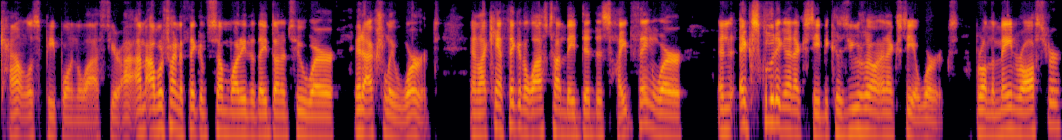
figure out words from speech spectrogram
countless people in the last year. I, I was trying to think of somebody that they've done it to where it actually worked, and I can't think of the last time they did this hype thing where, and excluding NXT because usually on NXT it works, but on the main roster,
